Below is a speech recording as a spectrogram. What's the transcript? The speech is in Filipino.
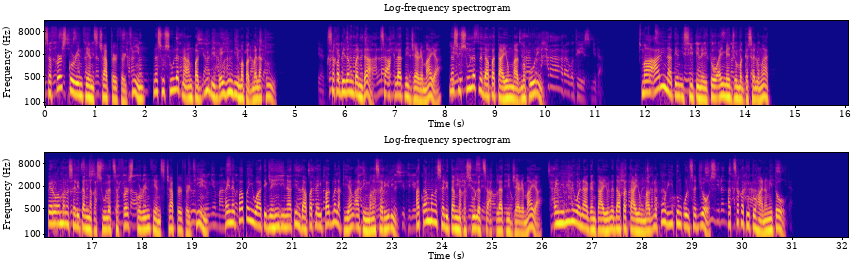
Sa 1 Corinthians chapter 13, nasusulat na ang pag-ibig ay hindi mapagmalaki. Sa kabilang banda, sa aklat ni Jeremiah, nasusulat na dapat tayong magmapuri. Maaari nating isipin na ito ay medyo magkasalungat. Pero ang mga salitang nakasulat sa 1 Corinthians chapter 13 ay nagpapahiwatig na hindi natin dapat na ipagmalaki ang ating mga sarili. At ang mga salitang nakasulat sa aklat ni Jeremiah ay nililiwanagan tayo na dapat tayong magmapuri tungkol sa Diyos at sa katotohanan ito.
